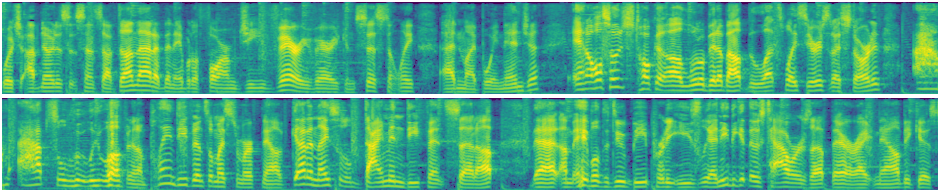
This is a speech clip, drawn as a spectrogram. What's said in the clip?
which I've noticed that since I've done that, I've been able to farm G very, very consistently, adding my boy Ninja. And also just talk a, little bit about the Let's Play series that I started. I'm absolutely loving it. I'm playing defense on my Smurf now. I've got a nice little diamond defense set up that I'm able to do B pretty easily. I need to get those towers up there right now because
